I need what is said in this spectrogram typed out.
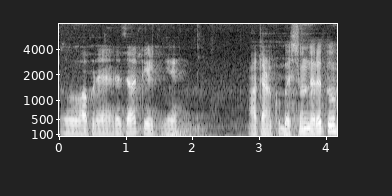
તો આપણે રજા હતી એટલે વાતાવરણ ખૂબ જ સુંદર હતું.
